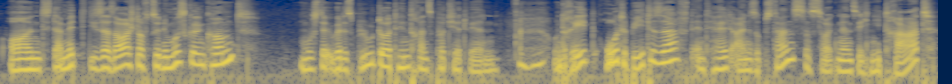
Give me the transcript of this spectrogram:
Und damit dieser Sauerstoff zu den Muskeln kommt, muss der über das Blut dorthin transportiert werden. Und Red, rote Betesaft enthält eine Substanz, das Zeug nennt sich Nitrat.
